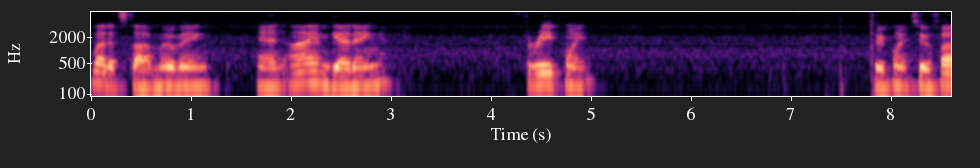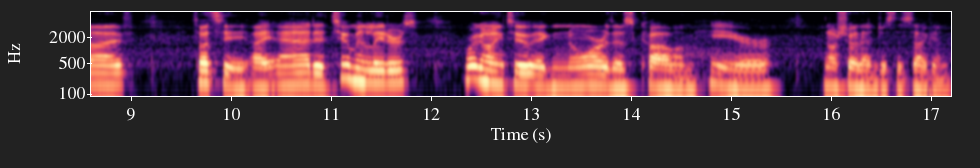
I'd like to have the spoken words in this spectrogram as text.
Let it stop moving. And I'm getting 3.25. So let's see, I added 2 milliliters. We're going to ignore this column here, and I'll show that in just a second.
